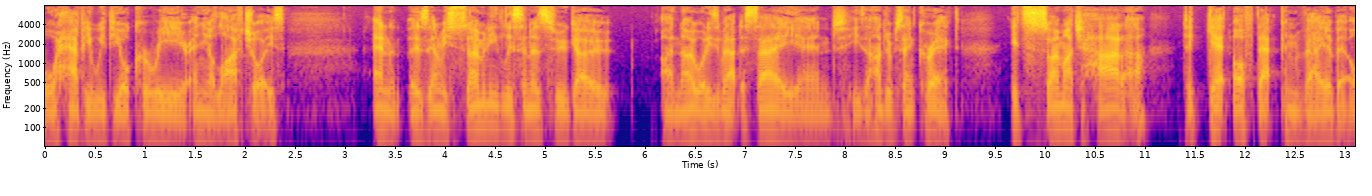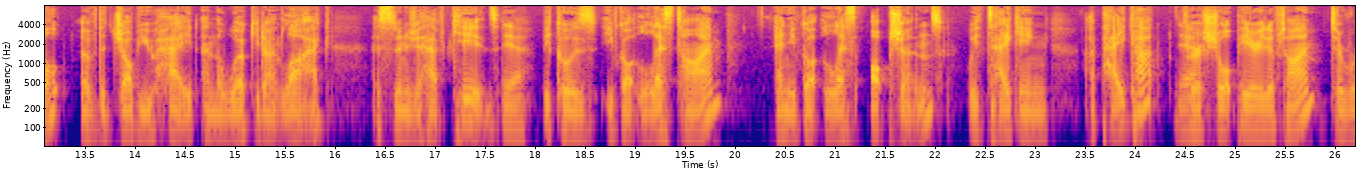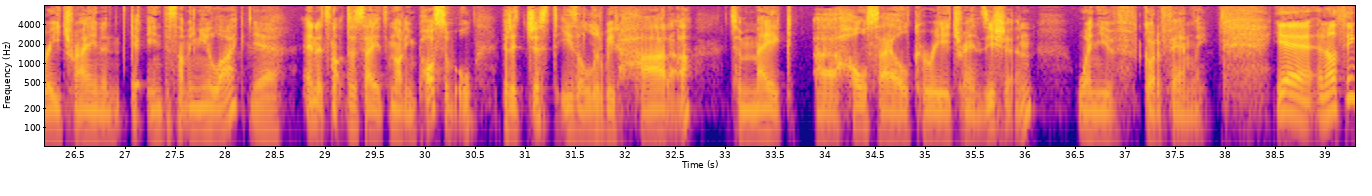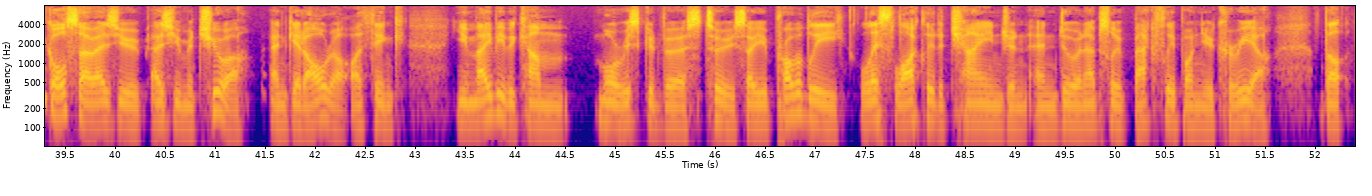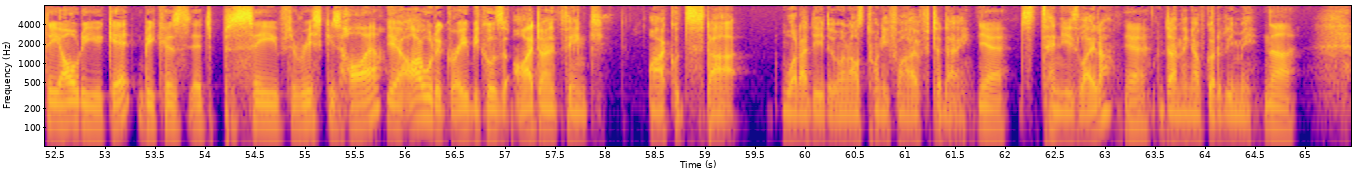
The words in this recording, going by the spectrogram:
or happy with your career and your life choice, and there's going to be so many listeners who go, I know what he's about to say, and he's 100% correct. It's so much harder to get off that conveyor belt of the job you hate and the work you don't like as soon as you have kids Yeah. because you've got less time and you've got less options with taking a pay cut Yeah. for a short period of time to retrain and get into something you like. Yeah. And it's not to say it's not impossible, but it just is a little bit harder to make a wholesale career transition when you've got a family. Yeah, and I think also as you as you mature and get older, I think you maybe become more risk adverse too. So you're probably less likely to change and, and do an absolute backflip on your career the the older you get because it's perceived risk is higher. Yeah, I would agree because I don't think I could start what I did when I was 25 today. Yeah. It's 10 years later. Yeah. I don't think I've got it in me. No.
